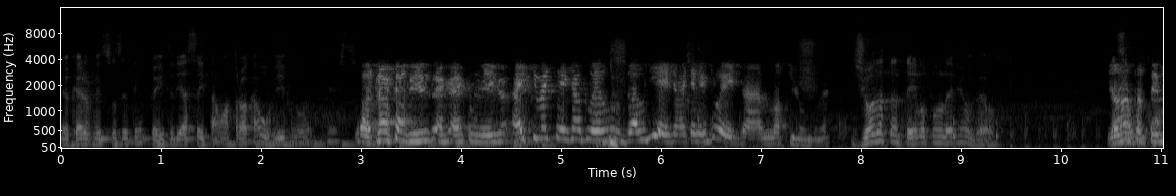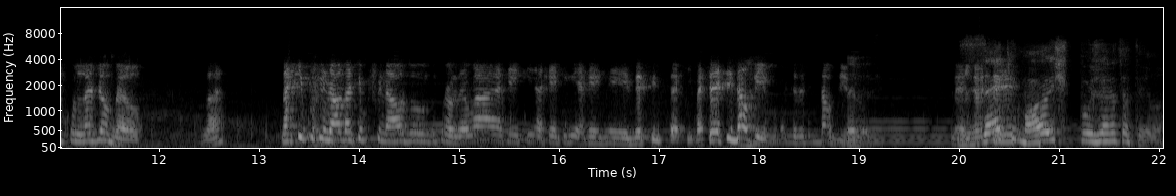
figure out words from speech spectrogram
Eu quero ver se você tem peito de aceitar uma troca ao vivo no podcast. Uma troca ao vivo é, é comigo. Aí que vai ter já duelo, duelo de ex, já vai ter lei do ex no nosso jogo, né? Jonathan Taylor por Le'Veon Bell. Jonathan Taylor por Le'Veon Bell, né? Daqui pro final, daqui pro final do, do programa, a gente, a, gente, a gente decide isso aqui. Vai ser decidido ao vivo. Vai ser decidido ao vivo. Beleza. Beleza. Zac Moss pro Jonathan Taylor.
